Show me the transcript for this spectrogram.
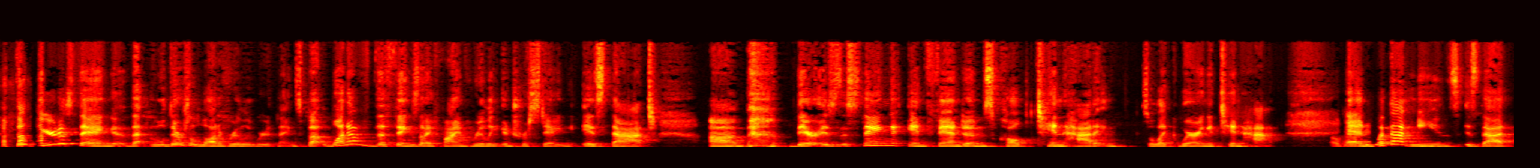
the weirdest thing that well, there's a lot of really weird things, but one of the things that I find really interesting is that um, there is this thing in fandoms called tin hatting. So like wearing a tin hat. Okay. And what that means is that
